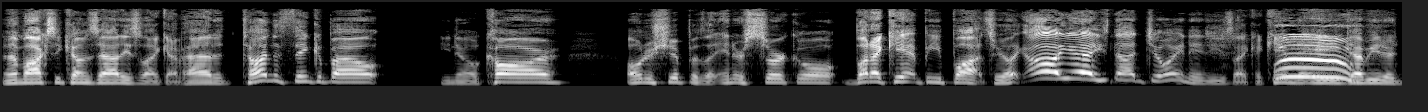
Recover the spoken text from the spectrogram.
And then Moxie comes out. He's like, "I've had a ton to think about, you know, car ownership of the inner circle, but I can't be bought." So you're like, "Oh yeah, he's not joining." He's like, "I came Woo! to AEW to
